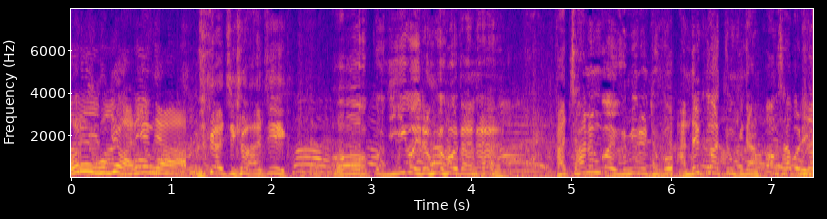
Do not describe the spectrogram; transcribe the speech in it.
어린 공격 아니겠냐? 우리가 지금 아직 어, 꼭 이기고 이런 거보다는 같이 하는 거에 의미를 두고 안 될 것 같으면 그냥 뻥 사버리고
